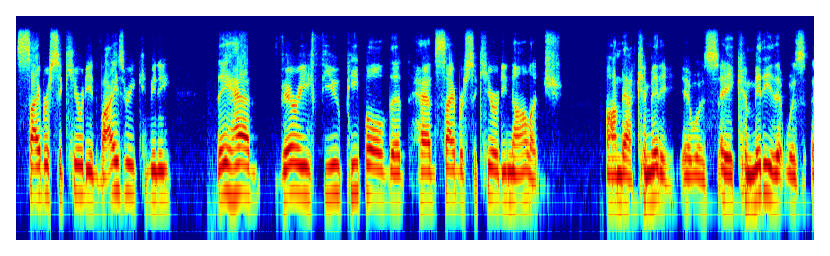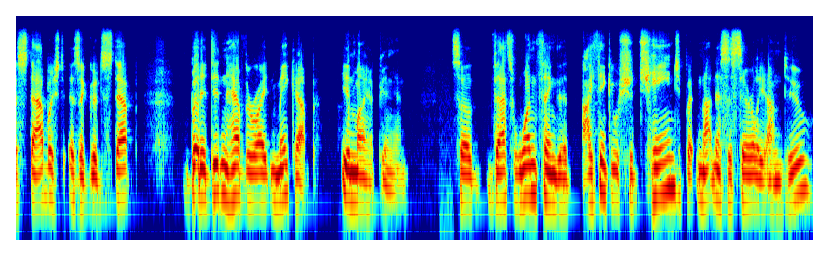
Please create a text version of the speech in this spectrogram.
cybersecurity advisory committee, they had very few people that had cybersecurity knowledge on that committee. It was a committee that was established as a good step, but it didn't have the right makeup, in my opinion. So that's one thing that I think it should change, but not necessarily undo.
